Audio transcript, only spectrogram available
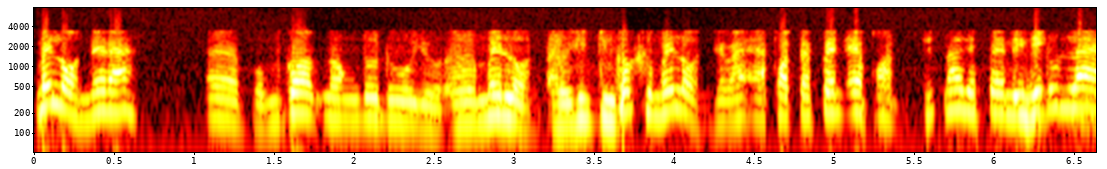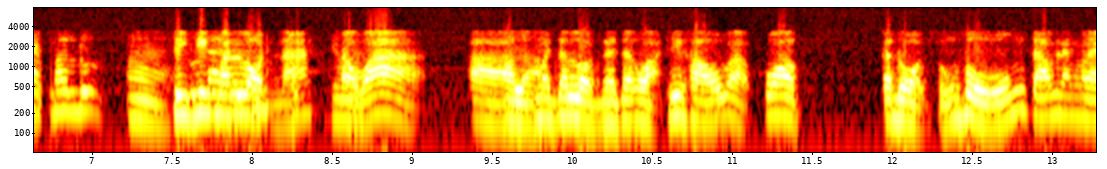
ไม่หล่นด้วยนะ เออผมก็ลองดูดูๆอยู่เออไม่หล่นเออจริง ๆ ก็คือไม่หล่นใช่ไหม AirPods แต่เป็น AirPods น่าจะเป็นรุ่นแรกมั้งรุ่นอ่าจริง ๆ มันหล่นนะใช่ไหมแต่ว่า อ่า อ๋อเหรอ มันจะหล่นในจังหวะที่เขาแบบพวกกระโดดสูงๆจ้ำแร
